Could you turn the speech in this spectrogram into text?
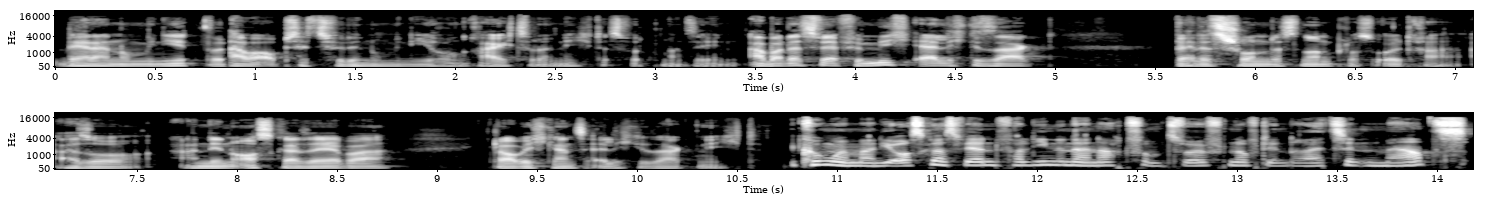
wer da nominiert wird. Aber ob es jetzt für die Nominierung reicht oder nicht, das wird man sehen. Aber das wäre für mich ehrlich gesagt, wäre das schon das Nonplusultra. Also an den Oscar selber glaube ich ganz ehrlich gesagt nicht. Gucken wir mal, die Oscars werden verliehen in der Nacht vom 12. auf den 13. März.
